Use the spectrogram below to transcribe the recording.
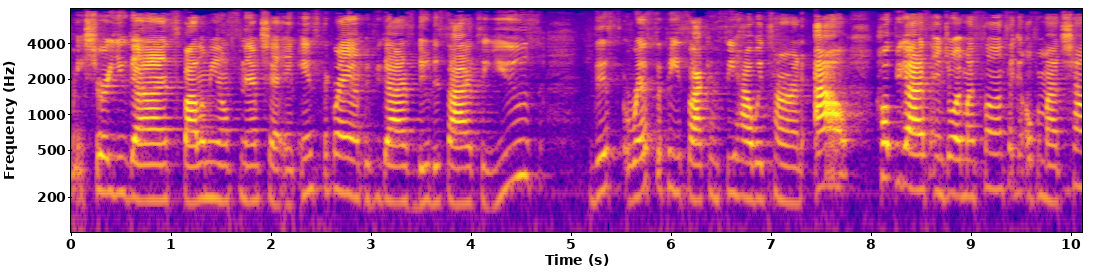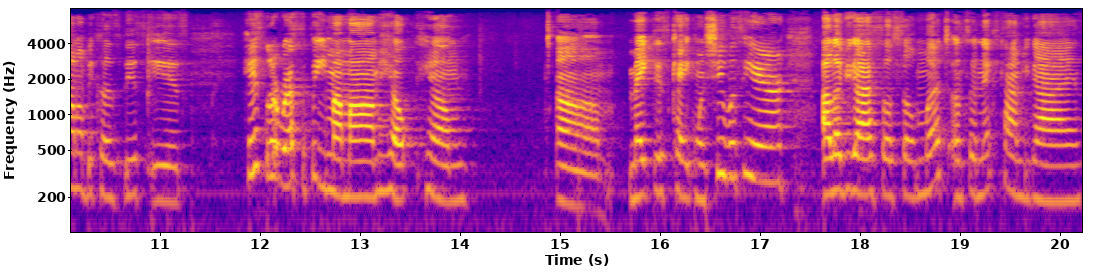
Make sure you guys follow me on Snapchat and Instagram if you guys do decide to use this recipe so I can see how it turned out. Hope you guys enjoyed my son taking over my channel because this is his little recipe. My mom helped him um, make this cake when she was here. I love you guys so, so much. Until next time, you guys.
